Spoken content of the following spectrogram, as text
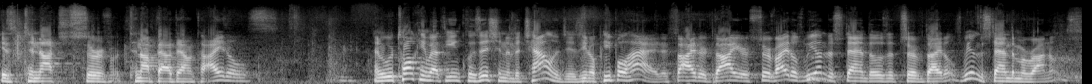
is to not serve, to not bow down to idols. And we were talking about the Inquisition and the challenges, you know, people had. It's either die or serve idols. We understand those that served idols. We understand the Marranos.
